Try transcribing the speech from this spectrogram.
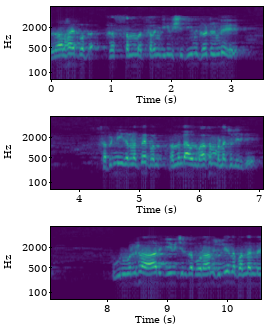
அதனாலதான் இப்ப கசம்பத்சரம் ஜீவிஷத்தின்னு கேட்டுண்டு சபிண்டீகரணத்தை பன்னெண்டாவது மாசம் பண்ண சொல்லியிருக்கு ஒரு வருஷம் ஆறு ஜீவிச்சிருக்க போறான்னு சொல்லி அந்த பன்னெண்டு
